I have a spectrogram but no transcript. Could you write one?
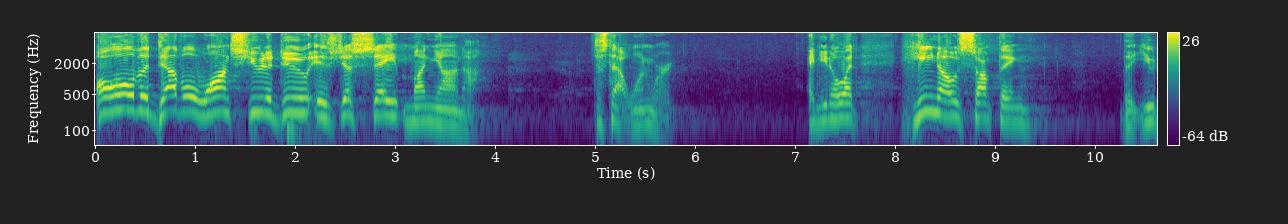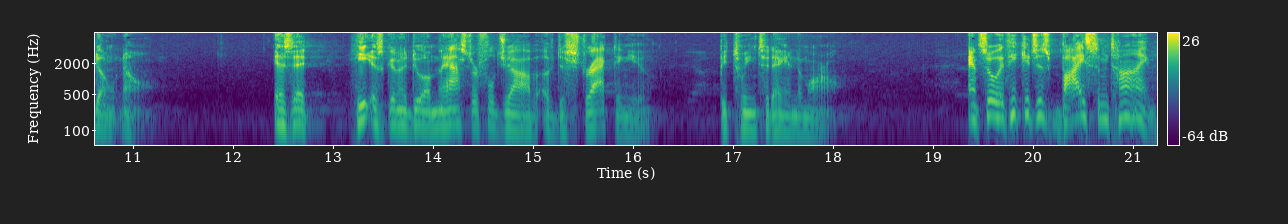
All the devil wants you to do is just say manana. Just that one word. And you know what? He knows something that you don't know. Is that he is going to do a masterful job of distracting you between today and tomorrow. And so if he could just buy some time.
